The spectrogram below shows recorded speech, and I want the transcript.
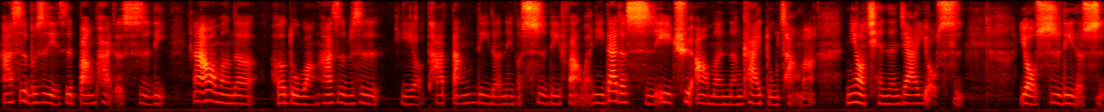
啊，是不是也是帮派的势力？那澳门的河赌王，他是不是也有他当地的那个势力范围？你带着十亿去澳门能开赌场吗？你有钱人家有势，有势力的事。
